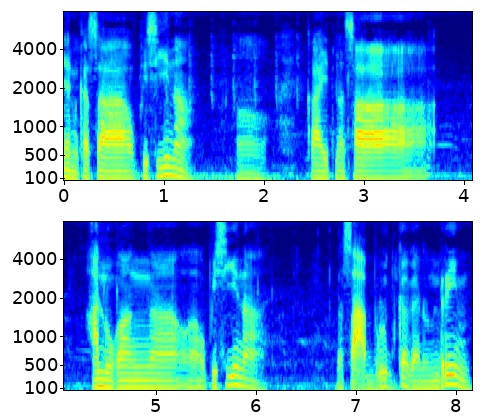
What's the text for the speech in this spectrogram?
yan ka sa opisina. Oh, kahit nasa ano kang ah, opisina, nasa abroad ka, ganun rin.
